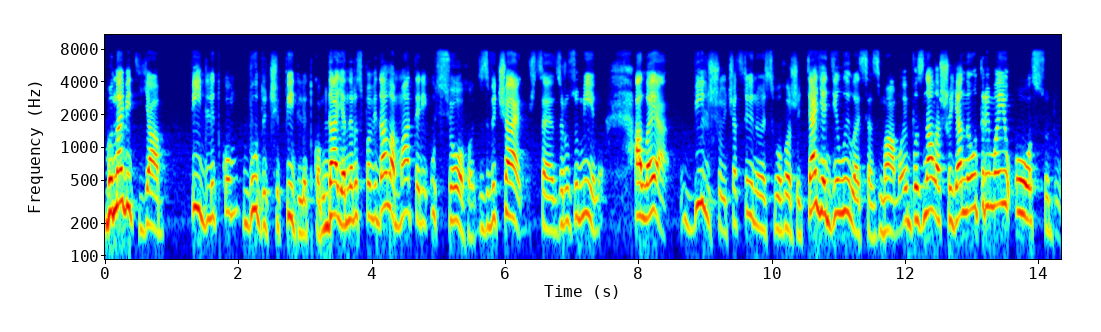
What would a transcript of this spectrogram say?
Бо навіть я. Підлітком, будучи підлітком, да, я не розповідала матері усього, звичайно ж, це зрозуміло. Але більшою частиною свого життя я ділилася з мамою, бо знала, що я не отримаю осуду.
